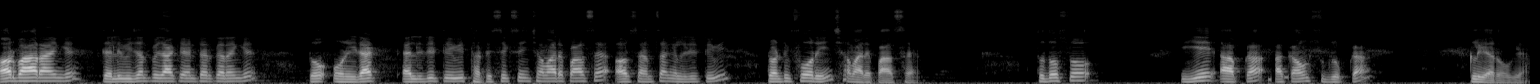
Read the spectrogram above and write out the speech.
और बाहर आएँगे टेलीविज़न पे जाके एंटर करेंगे तो Onida L E TV 36 inch हमारे पास है और सैमसंग ई टीवी 24 इंच हमारे पास है। तो दोस्तों, ये आपका अकाउंट्स ग्रुप का क्लियर हो गया।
